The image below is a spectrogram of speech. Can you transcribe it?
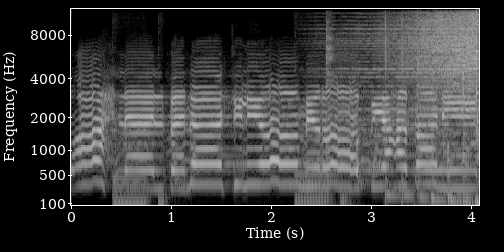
وأحلى البنات اليوم ربي عطاني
